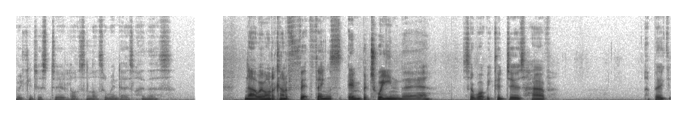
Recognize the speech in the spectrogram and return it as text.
we can just do lots and lots of windows like this. Now we want to kind of fit things in between there. So what we could do is have a big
